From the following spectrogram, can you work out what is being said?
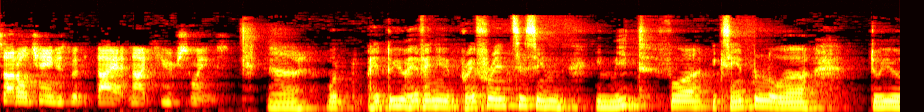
subtle changes with the diet, not huge swings. Uh, what do you have any preferences in in meat, for example, or do you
